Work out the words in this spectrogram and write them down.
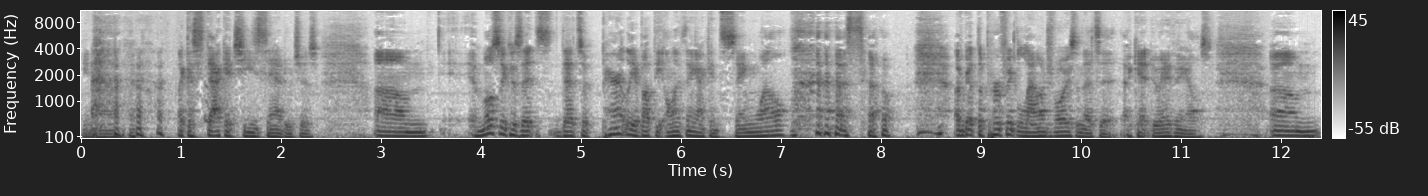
you know, like, a stack of cheese sandwiches. Um, mostly because that's that's apparently about the only thing I can sing well. so I've got the perfect lounge voice, and that's it. I can't do anything else. Um,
